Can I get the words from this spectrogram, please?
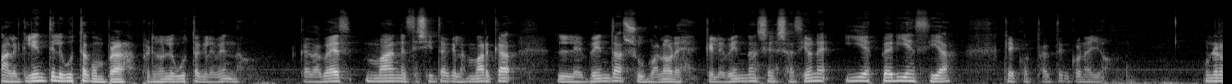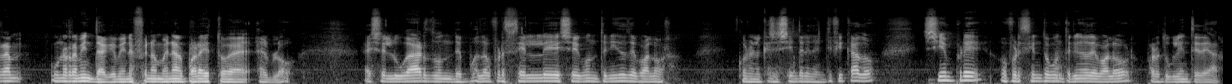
Al cliente le gusta comprar, pero no le gusta que le vendan. Cada vez más necesita que las marcas les vendan sus valores, que le vendan sensaciones y experiencias que contacten con ellos. Una, herramienta que viene fenomenal para esto es el blog. Es el lugar donde puede ofrecerle ese contenido de valor con el que se sienten identificados, siempre ofreciendo contenido de valor para tu cliente ideal.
